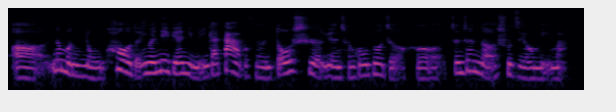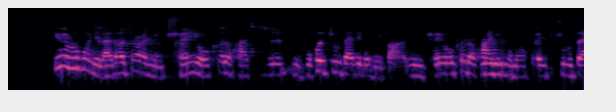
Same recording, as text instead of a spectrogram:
呃那么浓厚的，因为那边你们应该大部分人都是远程工作者和真正的数字游民嘛。因为如果你来到这儿，你纯游客的话，其实你不会住在这个地方。你纯游客的话，你可能会住在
